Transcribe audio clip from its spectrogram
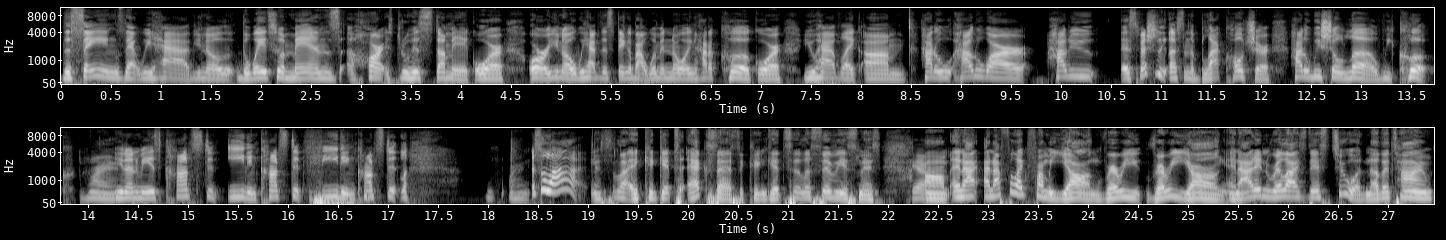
the sayings that we have, you know, the way to a man's heart is through his stomach, or or you know, we have this thing about women knowing how to cook, or you have like um how do how do our how do you especially us in the black culture how do we show love? We cook. Right. you know what i mean? It's constant eating constant feeding constant like Right. it's a lot It's like it could get to excess. It can get to lasciviousness. Yeah. Um, and I and I feel like from young, very very young, and I didn't realize this too. Another time,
